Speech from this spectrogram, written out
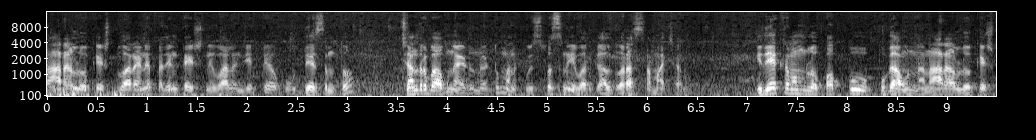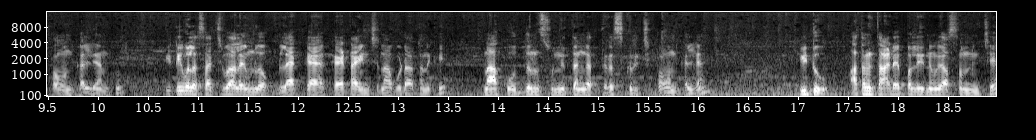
నారా లోకేష్ ద్వారానే ప్రజెంటేషన్ ఇవ్వాలని చెప్పే ఒక ఉద్దేశంతో చంద్రబాబు నాయుడు ఉన్నట్టు మనకు విశ్వసనీయ వర్గాల ద్వారా సమాచారం. ఇదే క్రమంలో పప్పు ఉప్పుగా ఉన్న నారా లోకేష్ పవన్ కళ్యాణ్కు ఇటీవల సచివాలయంలో బ్లాక్ కేటాయించినా కూడా అతనికి నాకు వద్దని సున్నితంగా తిరస్కరించి పవన్ కళ్యాణ్ ఇటు అతని తాడేపల్లి నివాసం నుంచే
